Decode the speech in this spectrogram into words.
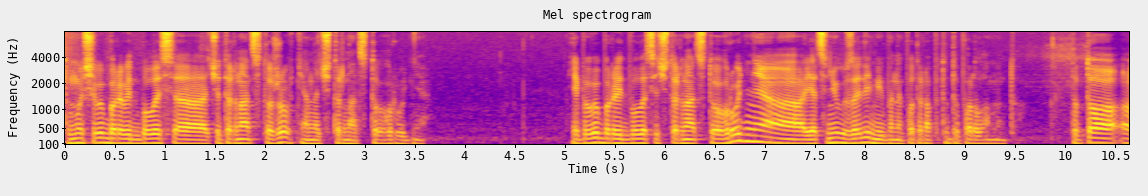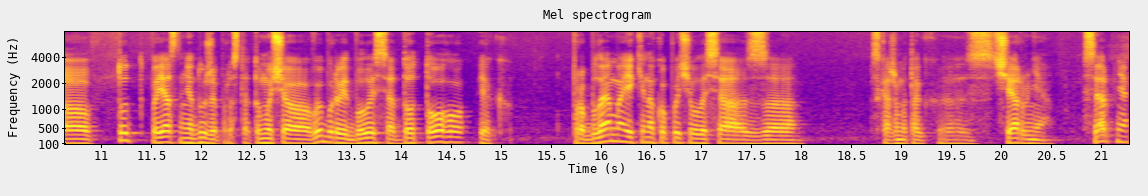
Тому що вибори відбулися 14 жовтня, а не 14 грудня. Якби вибори відбулися 14 грудня, Яценюк взагалі міг би не потрапити до парламенту. Тобто е, тут пояснення дуже просте, тому що вибори відбулися до того, як проблеми, які накопичувалися з, скажімо так, е, з червня, серпня,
